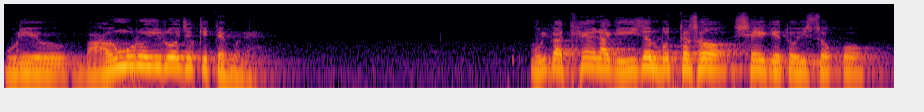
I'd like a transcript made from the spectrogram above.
우리의 마음으로 이루어졌기 때문에 우리가 태어나기 이전부터서 세계도 있었고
